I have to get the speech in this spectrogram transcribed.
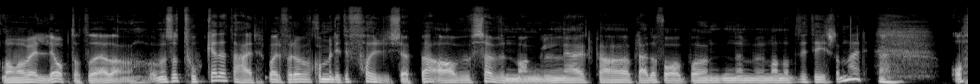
Og han var veldig opptatt av det. da. Men så tok jeg dette her, bare for å komme litt i forkjøpet av søvnmangelen jeg pleide å få på en mandag til tirsdag. Ja. Og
